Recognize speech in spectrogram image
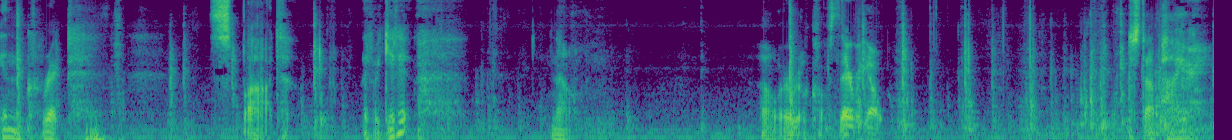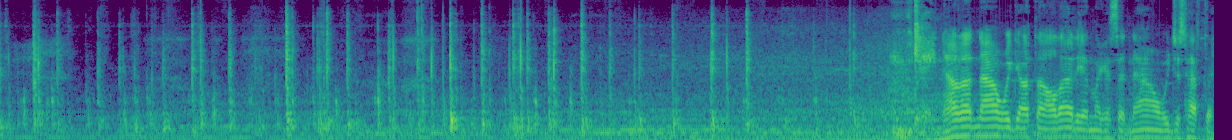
in the correct spot. Did we get it? No. Oh, we're real close. There we go. Just up higher. Okay, now that now we got all that in, like I said, now we just have to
